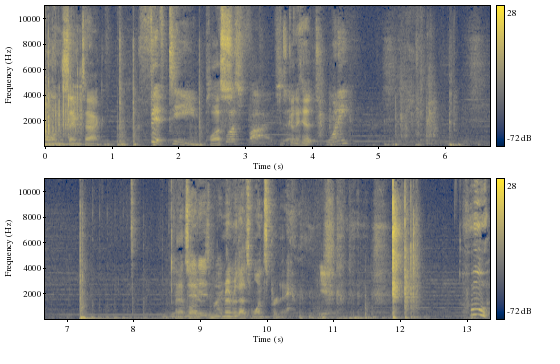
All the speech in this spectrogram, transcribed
All on the same attack. 15 Plus. plus 5. So It's gonna hit. 20. That's That is my remember D8. that's once per day. Yeah. Whew.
